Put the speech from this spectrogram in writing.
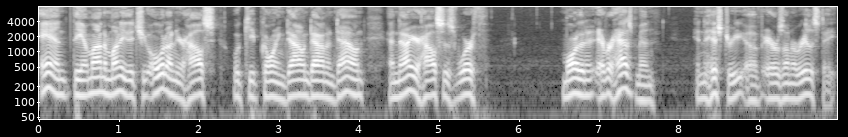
And the amount of money that you owed on your house would keep going down, down, and down. And now your house is worth more than it ever has been in the history of Arizona real estate,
